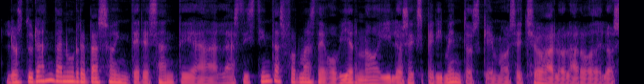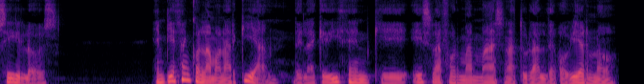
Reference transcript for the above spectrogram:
los Durant dan un repaso interesante a las distintas formas de gobierno y los experimentos que hemos hecho a lo largo de los siglos. Empiezan con la monarquía, de la que dicen que es la forma más natural de gobierno,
